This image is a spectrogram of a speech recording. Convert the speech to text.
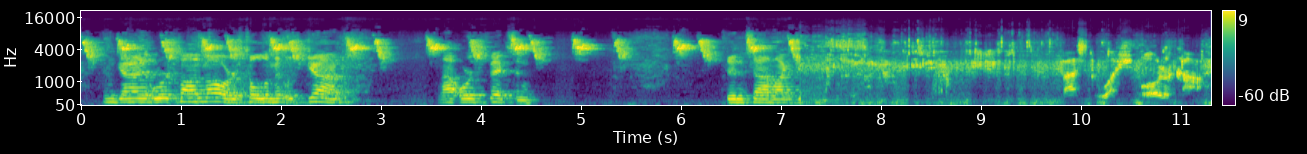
some guy that works on mowers told him it was junk, not worth fixing. Didn't sound like junk. First wash all the car,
